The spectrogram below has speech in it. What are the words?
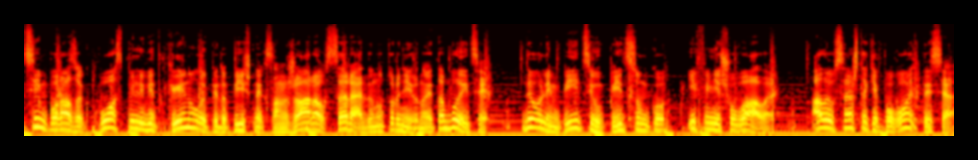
Сім поразок поспіль відкинули підопічних Санжара всередину турнірної таблиці, де олімпійці у підсумку і фінішували. Але все ж таки погодьтеся,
